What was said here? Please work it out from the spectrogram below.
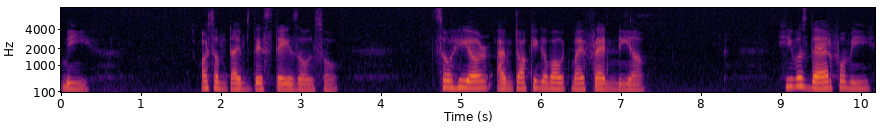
me. Or sometimes they stays also. So here i'm talking about my friend nia. He was there for me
